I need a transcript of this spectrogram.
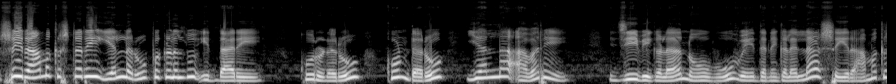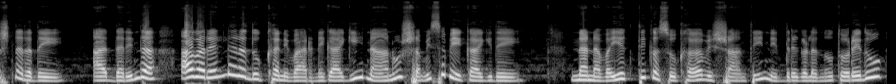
ಶ್ರೀರಾಮಕೃಷ್ಣರೇ ಎಲ್ಲ ರೂಪಗಳಲ್ಲೂ ಇದ್ದಾರೆ. ಕುರುಡರು ಕುಂಡರು ಎಲ್ಲ ಅವರೇ. ಜೀವಿಗಳ ನೋವು, ವೇದನೆಗಳೆಲ್ಲ ಶ್ರೀರಾಮಕೃಷ್ಣರದೇ. ಆದ್ದರಿಂದ ಅವರೆಲ್ಲರ ದುಃಖ ನಿವಾರಣೆಗಾಗಿ ನಾನು ಶ್ರಮಿಸಬೇಕಾಗಿದೆ. ನನ್ನ ವೈಯಕ್ತಿಕ ಸುಖ, ವಿಶ್ರಾಂತಿ, ನಿದ್ರೆಗಳನ್ನು ತೊರೆದು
